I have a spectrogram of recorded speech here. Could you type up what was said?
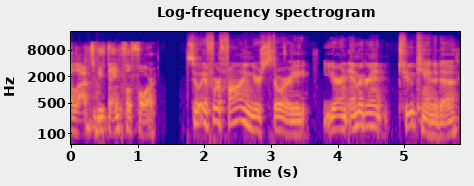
a lot to be thankful for. So, if we're following your story, you're an immigrant to Canada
